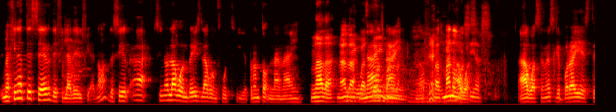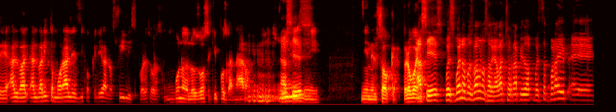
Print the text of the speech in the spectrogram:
Imagínate ser de Filadelfia, ¿no? Decir, ah, si no lo hago en base, lo hago en foot. Y de pronto, nanay. Nada. Nada. Nine, ¿no? Las manos Aguas. vacías. Aguas, se me hace que por ahí este Alva- Alvarito Morales dijo que le iba a los Phillies, por eso ninguno de los dos equipos ganaron. Así Phillies es. Ni en el soccer. Pero bueno, Así es. Pues bueno, pues vámonos al gabacho rápido. Pues por ahí, eh,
